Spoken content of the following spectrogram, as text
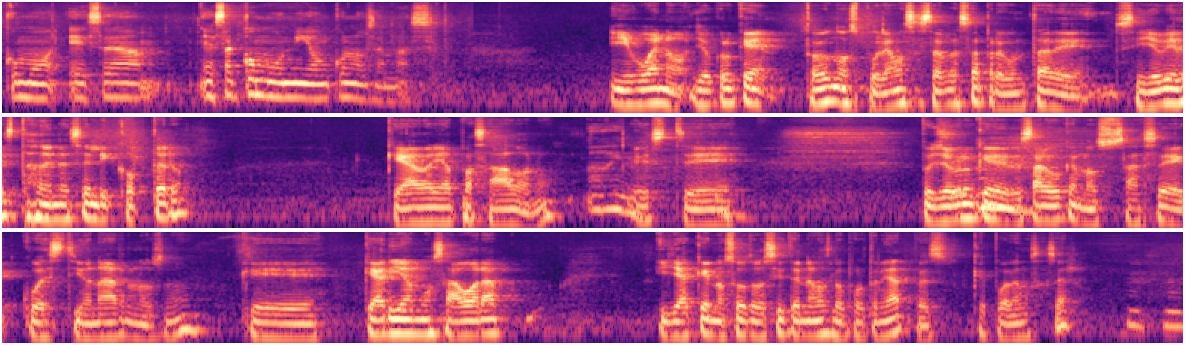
como esa, esa comunión con los demás. Y bueno, yo creo que todos nos podríamos hacer esa pregunta de si yo hubiera estado en ese helicóptero, ¿qué habría pasado, no? Ay, no. Este, pues yo creo que es algo que nos hace cuestionarnos, ¿no? ¿Qué, qué haríamos ahora? Y ya que nosotros sí tenemos la oportunidad, pues, ¿qué podemos hacer? Uh -huh.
